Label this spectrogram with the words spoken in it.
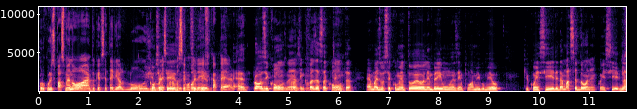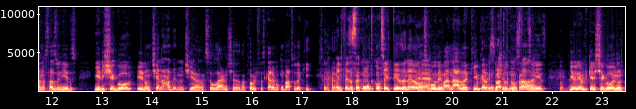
procura um espaço menor do que você teria longe, com mas para você poder certeza. ficar perto. É, prós e cons, né? Prós Tem que fazer essa conta. É, mas você comentou, eu lembrei um exemplo, um amigo meu, que eu conheci ele da Macedônia. Conheci ele lá nos Estados Unidos. E ele chegou, ele não tinha nada, não tinha uhum. celular, não tinha laptop. Ele falou assim, cara, eu vou comprar tudo aqui. Aí ele fez essa conta com certeza, né? Eu é. não vou levar nada daqui, eu quero Faz comprar tudo nos Estados lá. Unidos. E eu lembro que ele chegou, não,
